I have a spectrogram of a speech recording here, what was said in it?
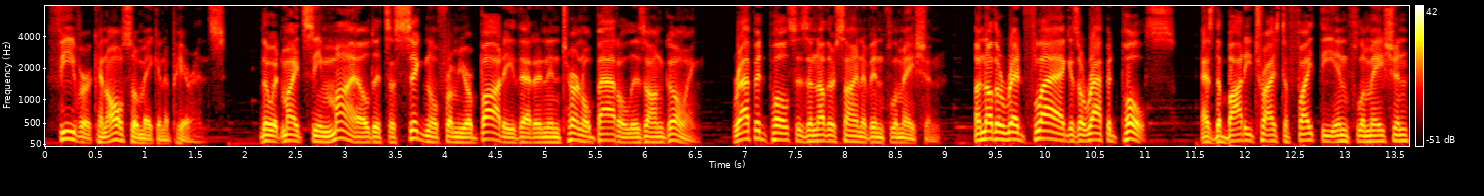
fever can also make an appearance. Though it might seem mild, it's a signal from your body that an internal battle is ongoing. Rapid pulse is another sign of inflammation. Another red flag is a rapid pulse. As the body tries to fight the inflammation,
